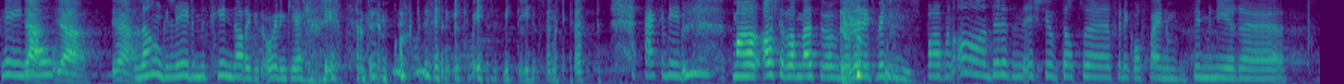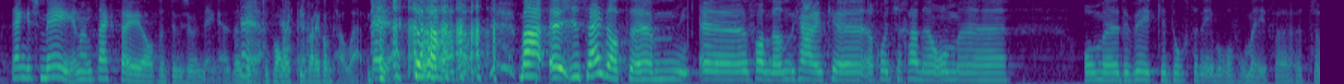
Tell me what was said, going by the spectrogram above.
Nee, nou, ja, ja. lang geleden misschien dat ik het ooit een keer geleerd heb in marketing. ik weet het niet eens meer. Echt niet. Maar als je dan met een beetje spar van... Oh, dit is een issue of dat eh, vind ik wel fijn om op die manier... eh, denk eens mee. En dan zegt zij af en toe zo'n ding. Dat Ja, is toevallig ja, die ja. wat ik onthouden heb. Ja, ja. maar eh, je zei dat ehm, eh, van dan ga ik eh, een rondje rennen om, om de week door te nemen of om even te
